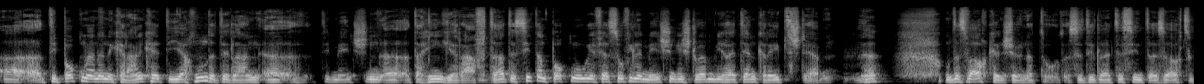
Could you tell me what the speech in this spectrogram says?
Äh, die Bocken waren eine Krankheit, die jahrhundertelang äh, die Menschen äh, dahingerafft hat. Es sind an Bocken ungefähr so viele Menschen gestorben, wie heute an Krebs sterben. Ja? Und das war auch kein schöner Tod. Also die Leute sind also auch zu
